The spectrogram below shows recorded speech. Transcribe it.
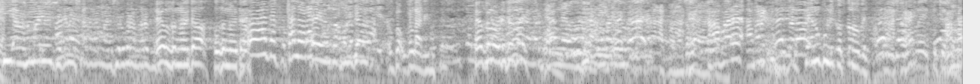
কি আহামারি হয়েছে এখানে সাধারণ মানুষের উপর আমরা এই ওজন হইতো ওজন হইতো। এই উল্টা কেন ও- ও- লাড়ি। এগুলো উঠিতে চাই আমারে একটু কেন গুলি করতে হবে? আমরা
